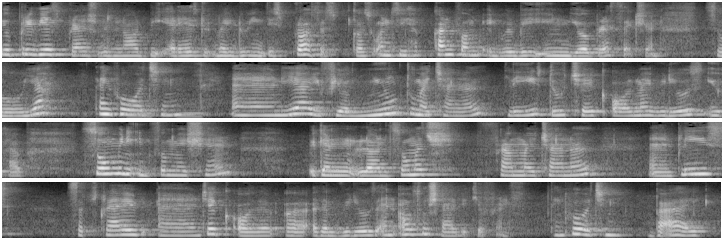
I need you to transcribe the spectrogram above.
your previous brush will not be erased by doing this process because once you have confirmed it will be in your brush section. So yeah thank you for watching. And yeah if you're new to my channel please do check all my videos. You have so many information. You can learn so much from my channel. And please subscribe and check all the uh, other videos and also share with your friends. Thank you for watching. Bye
